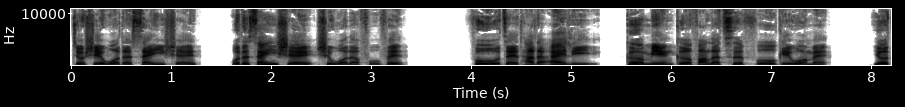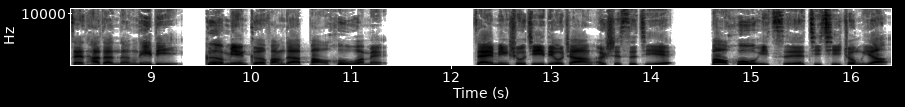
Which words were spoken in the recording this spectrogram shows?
就是我的三一神。我的三一神是我的福分。父在他的爱里，各面各方的赐福给我们，又在他的能力里，各面各方的保护我们。在民数记六章二十四节。保护一词极其重要，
